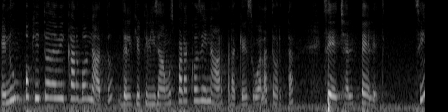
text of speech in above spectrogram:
en un poquito de bicarbonato, del que utilizamos para cocinar, para que suba la torta, se echa el pellet, ¿sí?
